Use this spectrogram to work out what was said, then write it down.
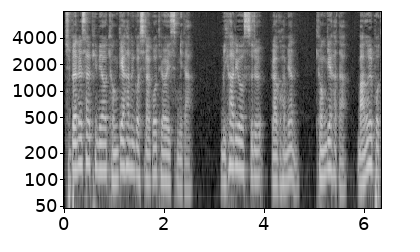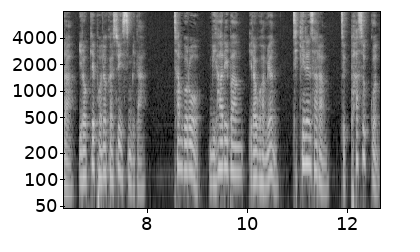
주변을 살피며 경계하는 것이라고 되어 있습니다. 미하리오스르라고 하면 경계하다, 망을 보다 이렇게 번역할 수 있습니다. 참고로 미하리방이라고 하면 지키는 사람, 즉 파수꾼,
